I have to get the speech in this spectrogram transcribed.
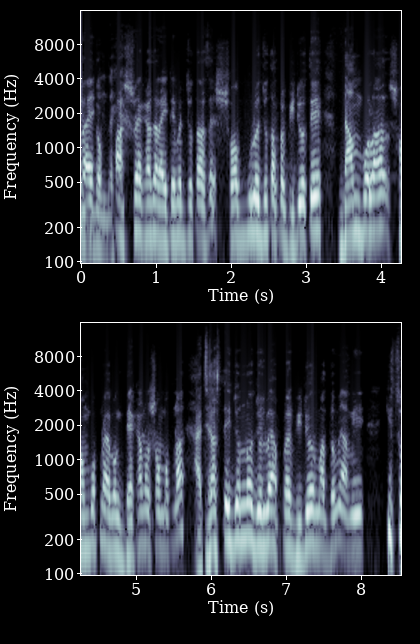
একদম পাঁচশো এক হাজার আইটেমের জুতা আছে। সবগুলো জুতা আপনার ভিডিওতে দাম বলা সম্ভব না এবং দেখানো সম্ভব না। আচ্ছা। জাস্ট এই জন্য জুলবে আপনার ভিডিওর মাধ্যমে আমি কিছু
